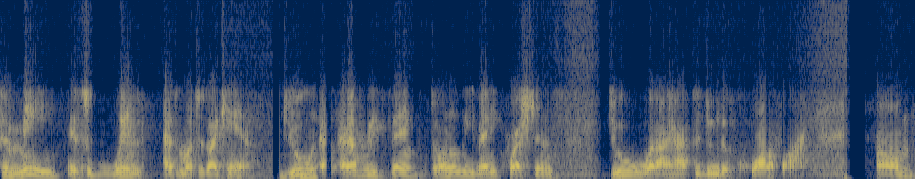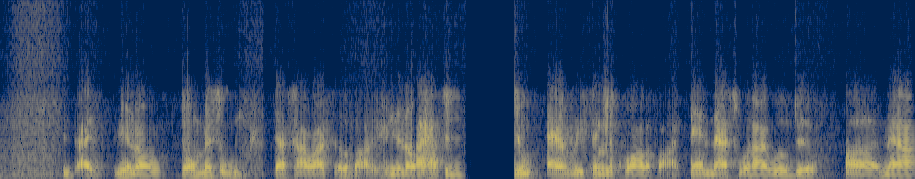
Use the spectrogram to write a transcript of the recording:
To me, it's win as much as I can. Do everything. Don't leave any questions. Do what I have to do to qualify. Um, I, you know, don't miss a week. That's how I feel about it. You know, I have to do everything to qualify, and that's what I will do. Uh, now,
